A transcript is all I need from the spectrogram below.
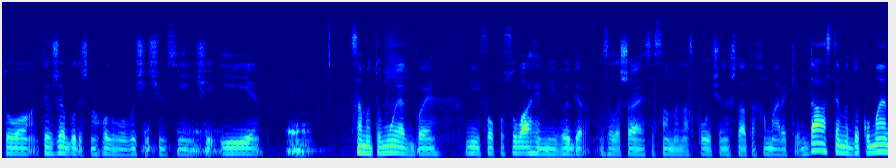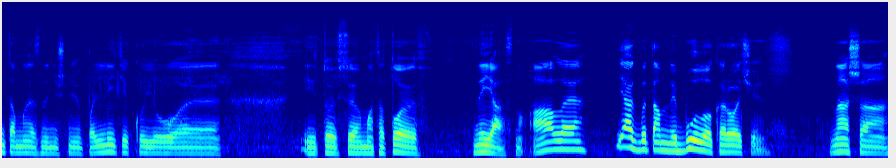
то ти вже будеш на голову вище, ніж всі інші. І Саме тому, якби мій фокус уваги, мій вибір залишається саме на Сполучених Штатах Америки. Да, з тими документами, з нинішньою політикою е- і тою всією мататою не ясно. Але як би там не було, коротше, наша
